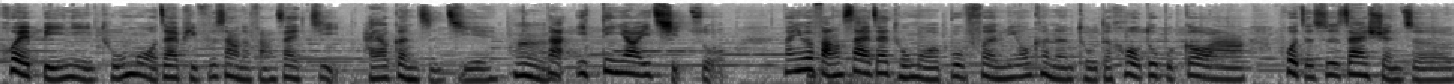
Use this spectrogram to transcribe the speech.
会比你涂抹在皮肤上的防晒剂还要更直接。嗯，那一定要一起做。那因为防晒在涂抹部分，你有可能涂的厚度不够啊，或者是在选择。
